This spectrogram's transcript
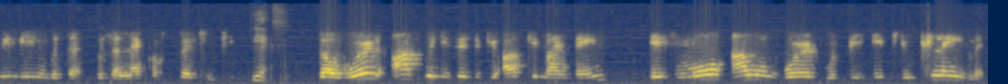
we mean with a, with a lack of certainty. Yes. The word ask, when he says, if you ask in my name, it's more, our word would be, if you claim it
